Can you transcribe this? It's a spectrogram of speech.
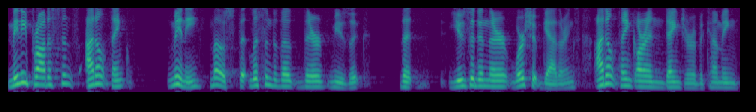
Many Protestants, I don't think many, most that listen to the, their music, that use it in their worship gatherings, I don't think are in danger of becoming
